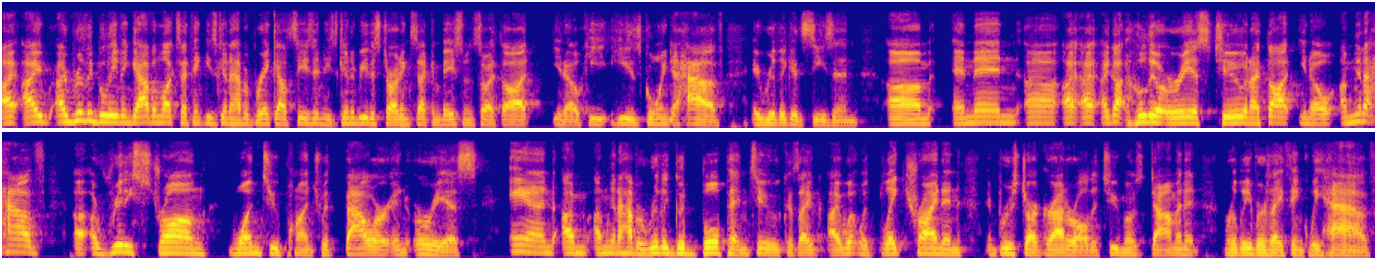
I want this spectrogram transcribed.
I, I I really believe in Gavin Lux. I think he's going to have a breakout season. He's going to be the starting second baseman. So I thought, you know, he he's going to have a really good season. Um, and then uh, I I- I got Julio Urias too, and I thought, you know, I'm going to have a, a really strong one-two punch with Bauer and Urias. And I'm I'm gonna have a really good bullpen too because I, I went with Blake Treinen and Brusdar Graterol, the two most dominant relievers I think we have.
